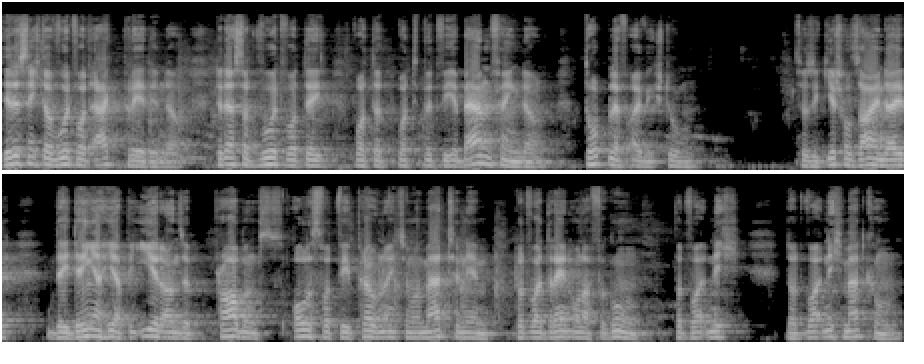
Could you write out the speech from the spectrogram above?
dit is niet dat woord wat ik predigen. Dit is dat woord wat, die, wat, dat, wat, wat we hier bijvingen doen. Dat blijft eeuwig staan. Zoals ik eerst al zei, die, die dingen hier bij hier, onze problems, alles wat we proberen einmal met te nemen, dat wordt rein alle vergaan. Dat wordt niet, dat wordt niet metkomen.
